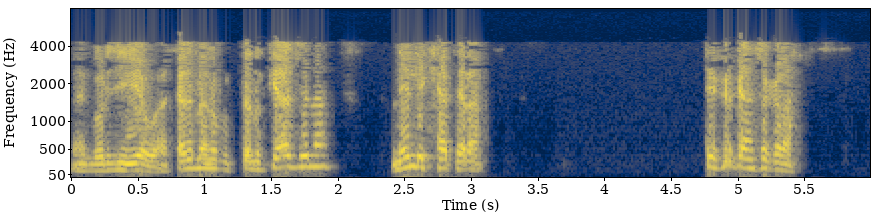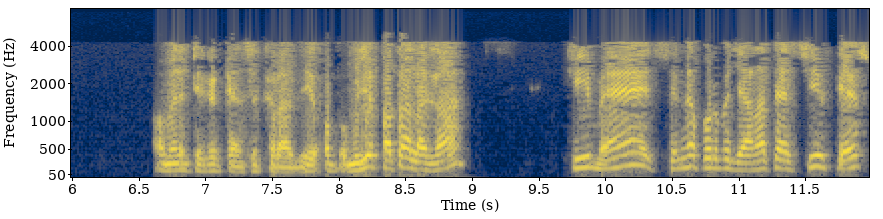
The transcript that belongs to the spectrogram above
मैं गुरु जी ये हुआ कल मैंने तेन क्या सुना? नहीं लिखा तेरा। टिकट कैंसिल करा। और मैंने टिकट कैंसिल करा दी। और मुझे पता लगा कि मैं सिंगापुर में जाना था चीफ गेस्ट।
